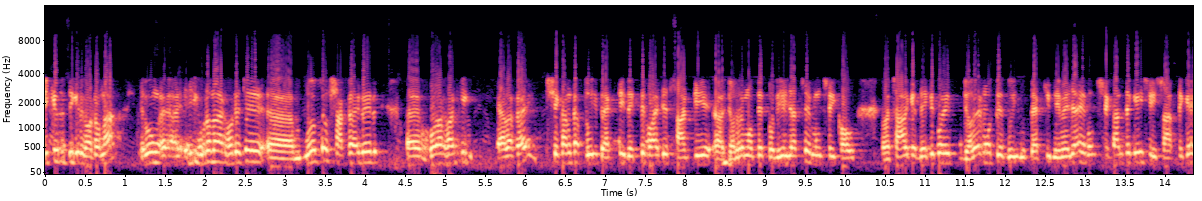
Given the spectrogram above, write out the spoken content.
বিকেলের দিকের ঘটনা এবং আহ, এই ঘটনা ঘটেছে আহ, মূলত সাকরাইলের আহ, ঘোড়াঘাটি এলাকায়। সেখানকার দুই ব্যক্তি দেখতে পায় যে আহ, জলের মধ্যে তলিয়ে যাচ্ছে এবং সেই সারকে দেখে করে জলের মধ্যে দুই ব্যক্তি নেমে যায় এবং সেখান থেকেই সেই সারটিকে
